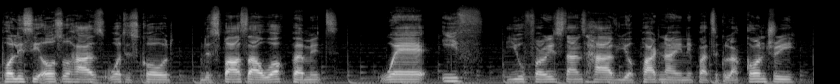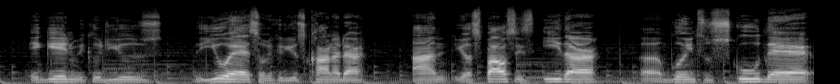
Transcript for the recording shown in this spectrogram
policy also has what is called the spousal work permit where if you for instance have your partner in a particular country again we could use the US or we could use Canada and your spouse is either uh, going to school there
